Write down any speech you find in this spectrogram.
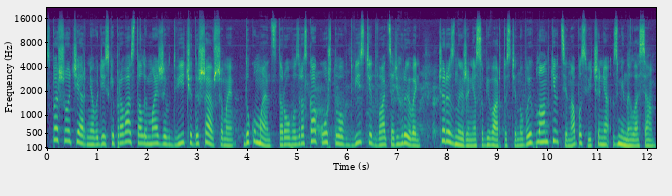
З 1 червня водійські права стали майже вдвічі дешевшими. Документ старого зразка коштував 220 гривень. Через зниження собівартості нових бланків ціна посвідчення змінилася.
